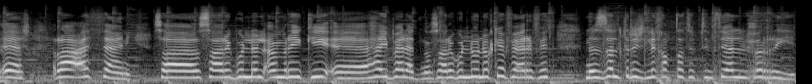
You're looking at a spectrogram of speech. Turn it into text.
إيش؟ راح الثاني. صار, يقول له الأمريكي آه هاي بلدنا. صار يقول له, كيف عرفت؟ نزلت رجلي خبطت بتمثال الحرية.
